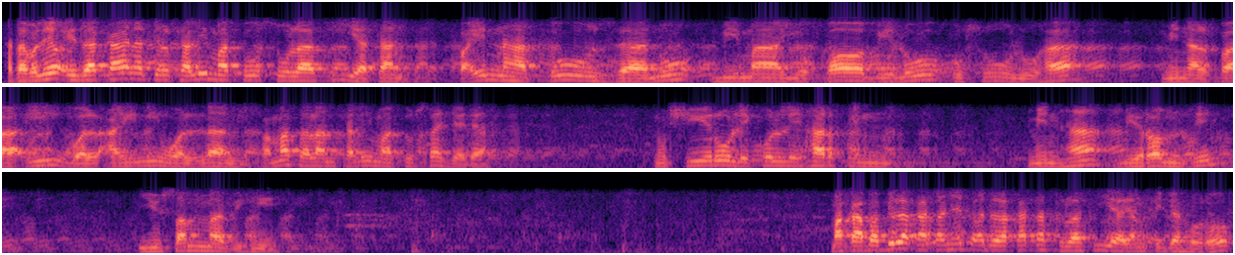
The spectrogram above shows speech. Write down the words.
Kata beliau idza kanatil kalimatu sulasiyatan fa innaha tuzanu bima yuqabilu usuluha minal fa'i wal aini wal lami masalan kalimatu sajadah nushiru likulli harfin minha bi ramzin yusamma bihi. Maka apabila katanya itu adalah kata sulasia yang tiga huruf,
